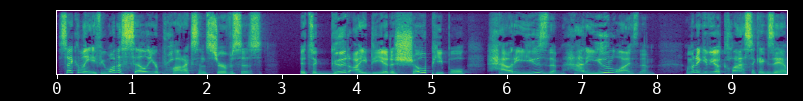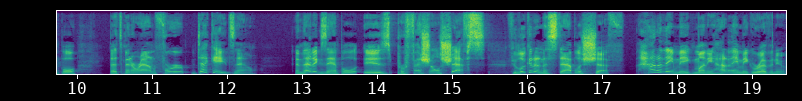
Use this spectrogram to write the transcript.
Secondly, if you want to sell your products and services, it's a good idea to show people how to use them, how to utilize them. I'm going to give you a classic example that's been around for decades now. And that example is professional chefs. If you look at an established chef, how do they make money? How do they make revenue?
